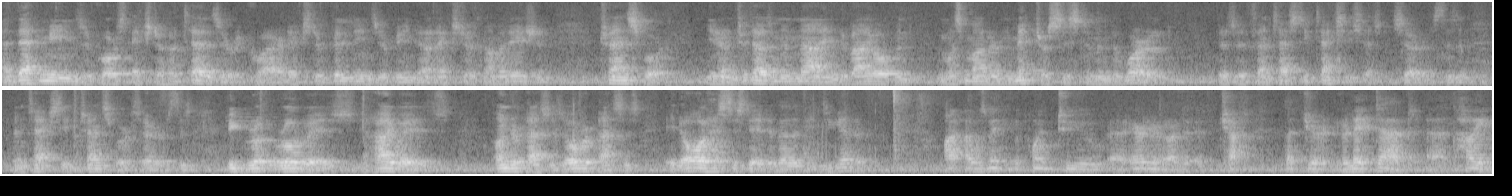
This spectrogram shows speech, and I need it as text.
And that means, of course, extra hotels are required, extra buildings are being done, extra accommodation, transport. You know, in 2009, Dubai opened the most modern metro system in the world. There's a fantastic taxi service, there's a fantastic transport service, there's big ro roadways, highways, underpasses, overpasses. It all has to stay developing together. I, I was making the point to you uh, earlier in our chat that your, your late dad, uh, Haig,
